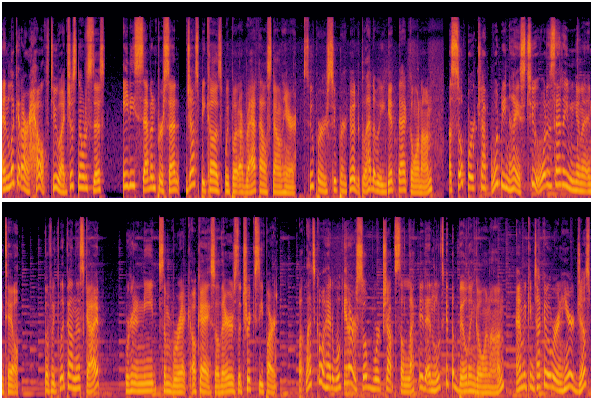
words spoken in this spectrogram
And look at our health, too. I just noticed this. 87% just because we put a bathhouse down here. Super, super good. Glad that we get that going on. A soap workshop would be nice, too. What is that even to entail? So if we click on this guy, we're to need some brick. Okay, so there's the tricksy part. But let's go ahead, we'll get our soap workshop selected and let's get the building going on. And we can tuck it over in here just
